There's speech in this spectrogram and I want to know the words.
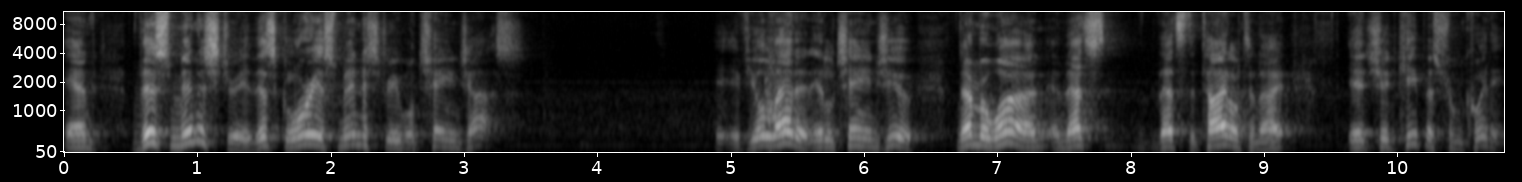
And this ministry, this glorious ministry, will change us. If you'll let it, it'll change you. Number one, and that's, that's the title tonight it should keep us from quitting.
